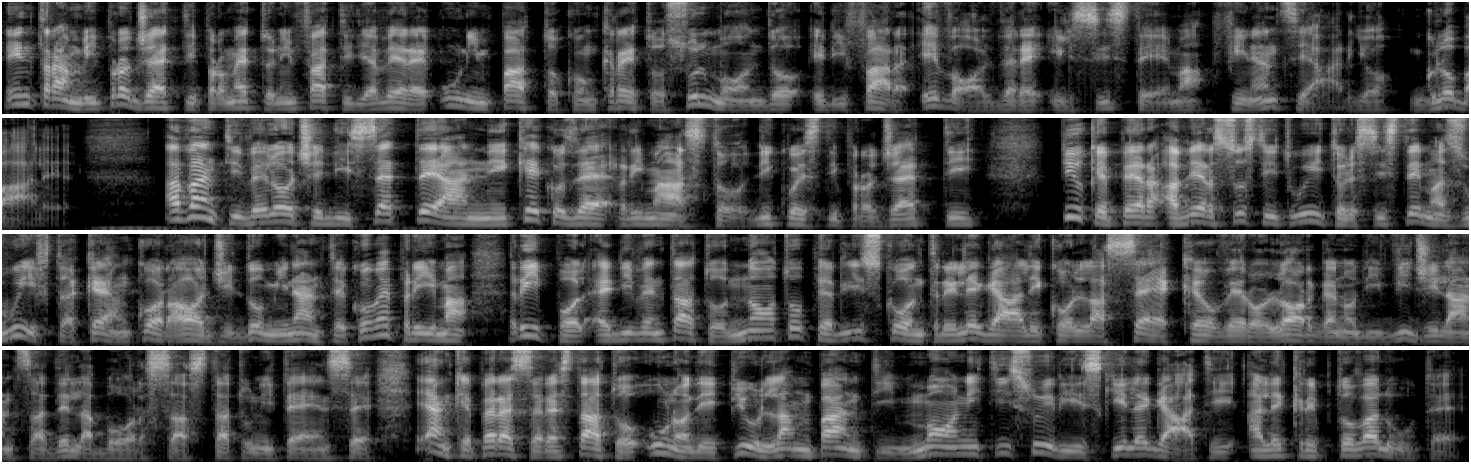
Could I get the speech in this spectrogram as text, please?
Entrambi i progetti promettono infatti di avere un impatto concreto sul mondo e di far evolvere il sistema finanziario globale. Avanti veloce di sette anni, che cos'è rimasto di questi progetti? Più che per aver sostituito il sistema SWIFT, che è ancora oggi dominante come prima, Ripple è diventato noto per gli scontri legali con la SEC, ovvero l'organo di vigilanza della borsa statunitense, e anche per essere stato uno dei più lampanti moniti sui rischi legati alle criptovalute.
